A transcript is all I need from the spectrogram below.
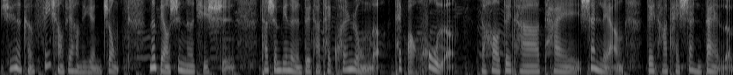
些人可能非常非常的严重，那表示呢，其实他身边的人对他太宽容了，太保护了。然后对他太善良，对他太善待了，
